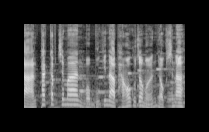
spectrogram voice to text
자 안타깝지만 뭐 무기나 방어 구점은 역시나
